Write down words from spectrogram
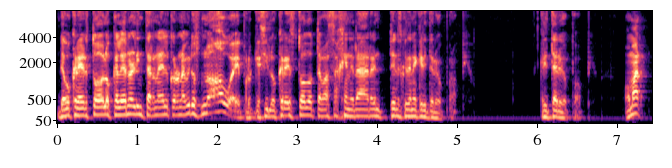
¿Debo creer todo lo que leo en el internet del coronavirus? No, güey, porque si lo crees todo te vas a generar, tienes que tener criterio propio. Criterio propio. Omar,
